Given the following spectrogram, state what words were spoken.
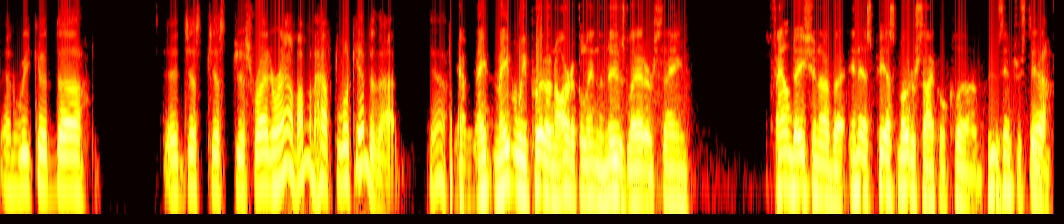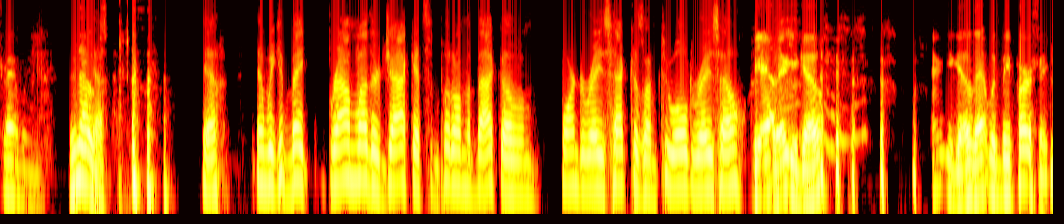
and we could uh, just just just ride around. I'm going to have to look into that. Yeah. yeah. Maybe we put an article in the newsletter saying foundation of the NSPS Motorcycle Club. Who's interested yeah. in traveling? Who knows? Yeah. yeah. And we could make brown leather jackets and put on the back of them born to raise heck because I'm too old to raise hell. Yeah, there you go. there you go. That would be perfect.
